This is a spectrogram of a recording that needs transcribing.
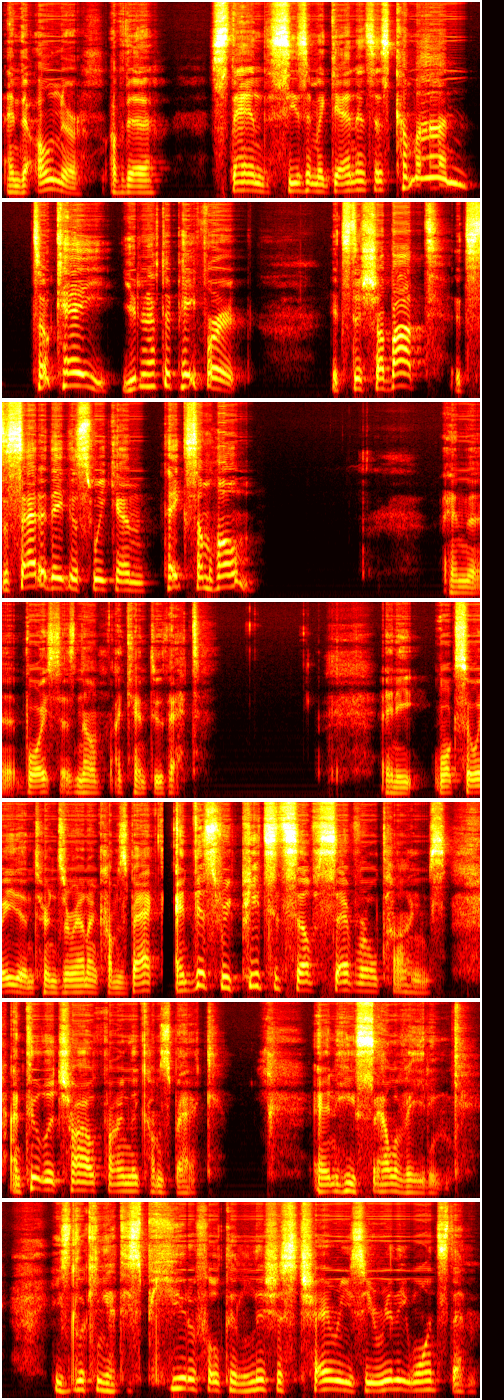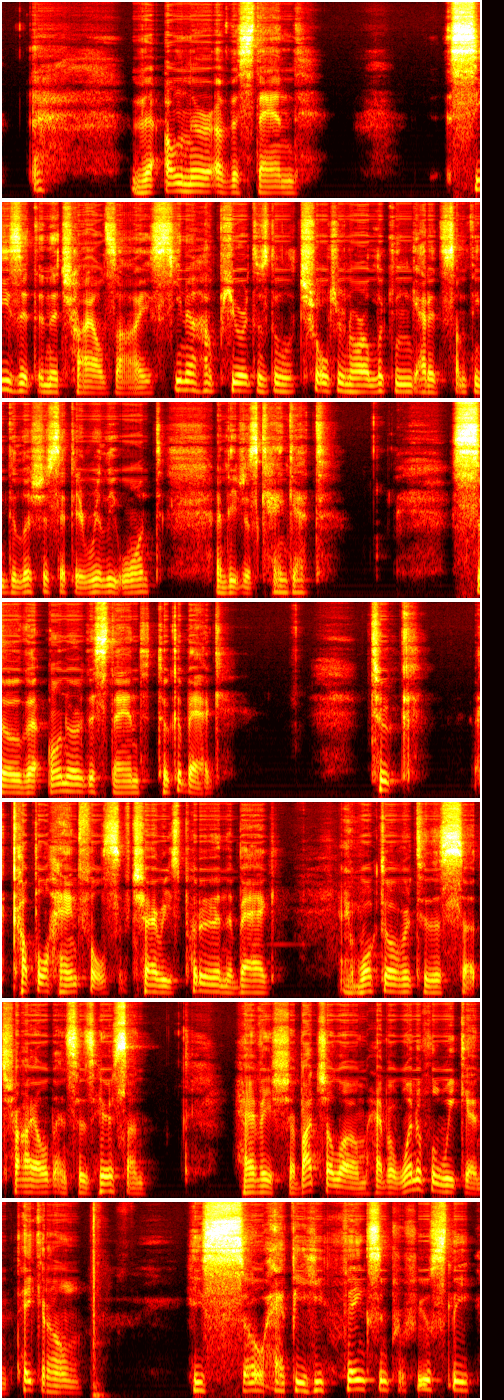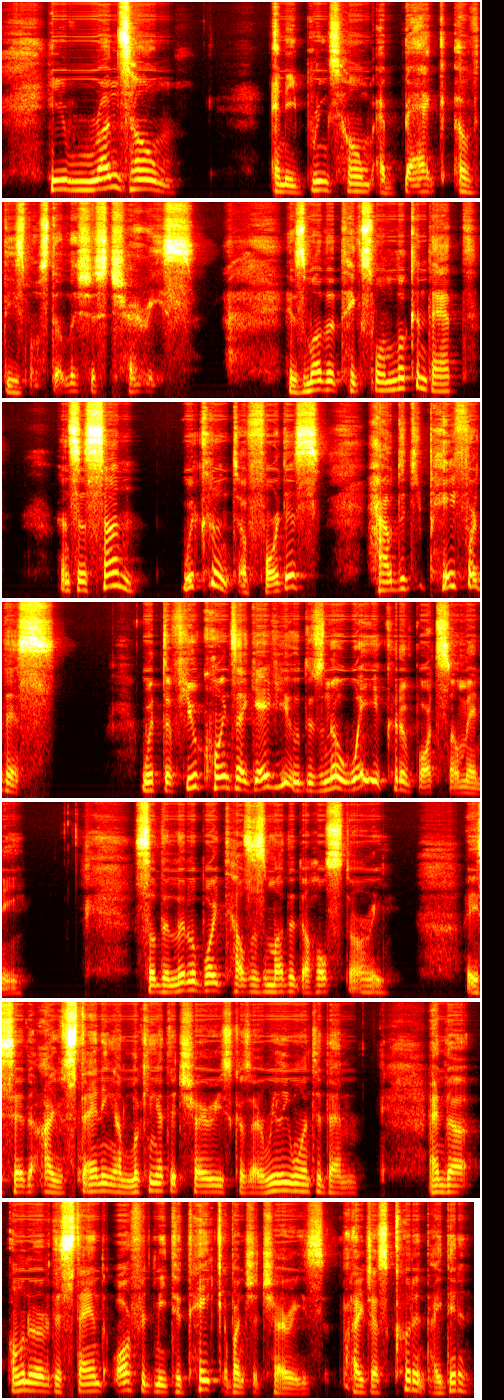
And the owner of the stand sees him again and says, come on, it's okay. You don't have to pay for it. It's the Shabbat. It's the Saturday this weekend. Take some home. And the boy says, no, I can't do that. And he walks away then turns around and comes back. And this repeats itself several times until the child finally comes back. And he's salivating. He's looking at these beautiful, delicious cherries. He really wants them. The owner of the stand sees it in the child's eyes. You know how pure those little children are looking at it, something delicious that they really want and they just can't get. So the owner of the stand took a bag, took a couple handfuls of cherries, put it in the bag, and walked over to this uh, child and says, here son, have a Shabbat Shalom, have a wonderful weekend, take it home. He's so happy. He thanks him profusely. He runs home and he brings home a bag of these most delicious cherries. His mother takes one look at that and says, son, we couldn't afford this. How did you pay for this? With the few coins I gave you, there's no way you could have bought so many. So the little boy tells his mother the whole story. He said I was standing and looking at the cherries because I really wanted them. And the owner of the stand offered me to take a bunch of cherries, but I just couldn't. I didn't.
